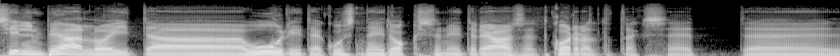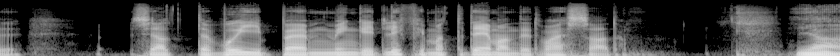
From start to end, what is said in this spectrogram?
silm peal hoida, uurida, kust neid oksjoneid reaalselt korraldatakse, et eh, sealt võib eh, mingeid lihvimata teemandeid vahest saada ja,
